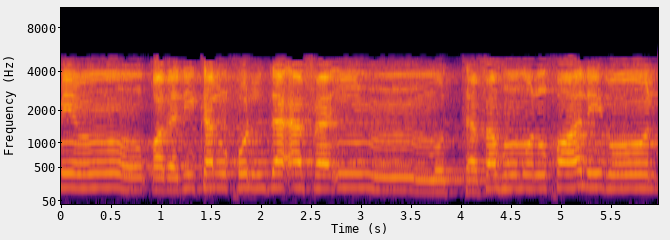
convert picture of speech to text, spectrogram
من قبلك الخلد أفإن متفهم الخالدون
